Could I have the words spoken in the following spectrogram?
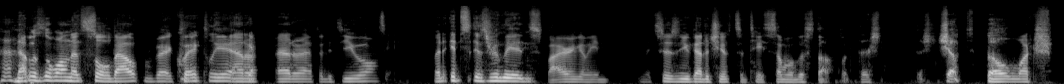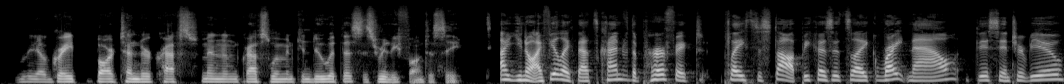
That was the one that sold out very quickly at a, at a aperitivo. But it's it's really inspiring. I mean, as soon as you got a chance to taste some of the stuff, but there's there's just so much you know great bartender craftsmen and craftswomen can do with this. It's really fun to see. I, you know, I feel like that's kind of the perfect place to stop because it's like right now, this interview,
